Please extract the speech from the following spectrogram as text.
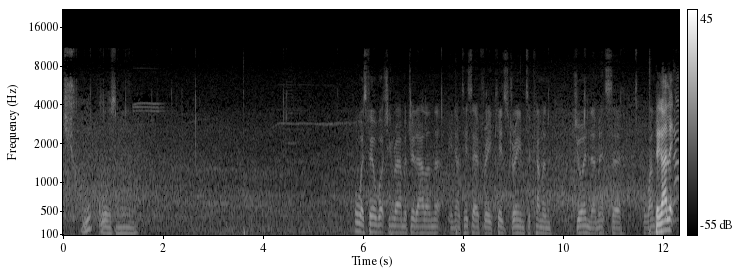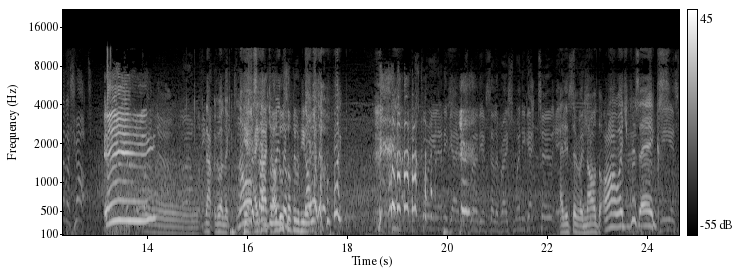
chucos, man. Always feel watching Real Madrid, Alan, that you know it is every kid's dream to come and join them. It's uh, a wonderful. Pegale. Now the shot. Oh, that go like no. Yeah, I got you. I'll do the- something with you. No, what the fuck? I is did the. Ronaldo. Oh, why'd you press X? He is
